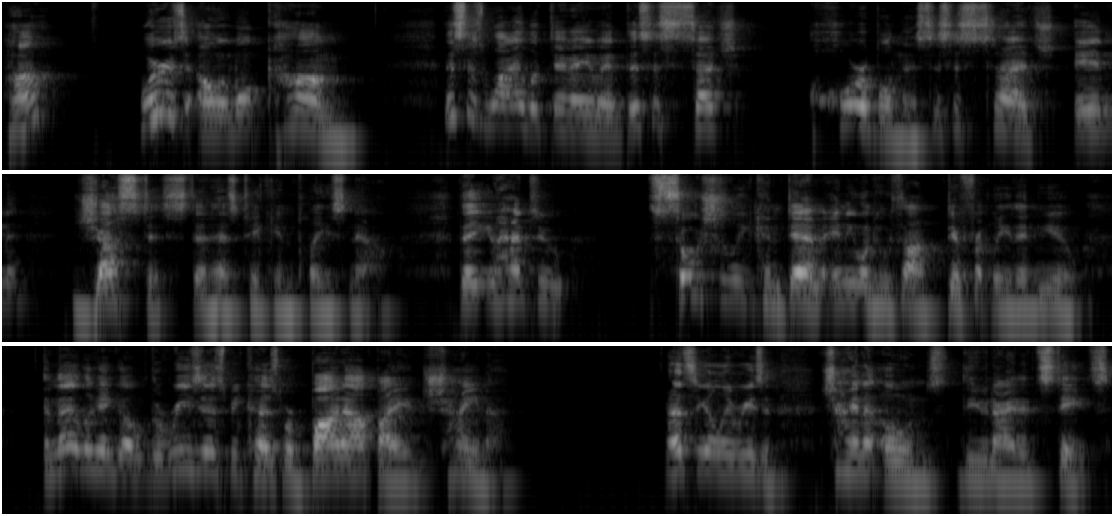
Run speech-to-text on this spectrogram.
Huh? Where is it? Oh, it won't come. This is why I looked at it and went, this is such horribleness. This is such injustice that has taken place now. That you had to socially condemn anyone who thought differently than you. And then I look and go, the reason is because we're bought out by China. That's the only reason. China owns the United States.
